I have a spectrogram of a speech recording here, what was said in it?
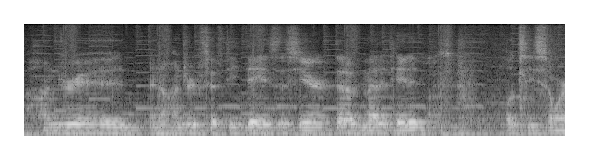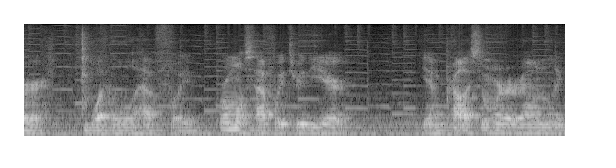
100 and 150 days this year that I've meditated let's see, so we're what a little halfway. We're almost halfway through the year. Yeah, I'm probably somewhere around like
